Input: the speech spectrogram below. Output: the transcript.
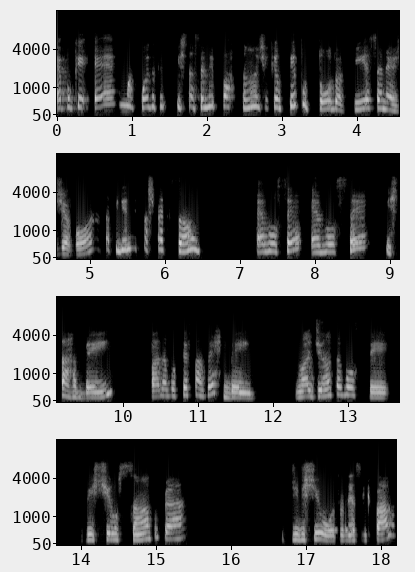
É porque é uma coisa que está sendo importante, que o tempo todo aqui, essa energia agora está pedindo introspecção. É você, é você estar bem para você fazer bem. Não adianta você vestir um santo para vestir o outro, né? Assim que fala?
